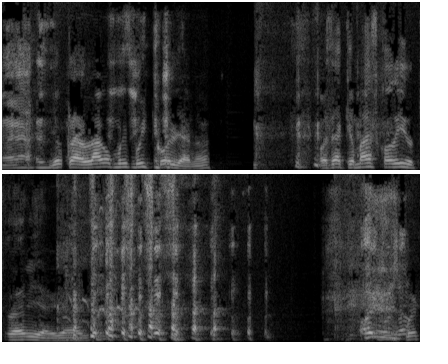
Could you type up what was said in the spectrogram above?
Ah, Yo, claro, lo hago muy, muy colla, ¿no? O sea que más jodido todavía. Ya. Ay, Gonzalo, Bueno.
